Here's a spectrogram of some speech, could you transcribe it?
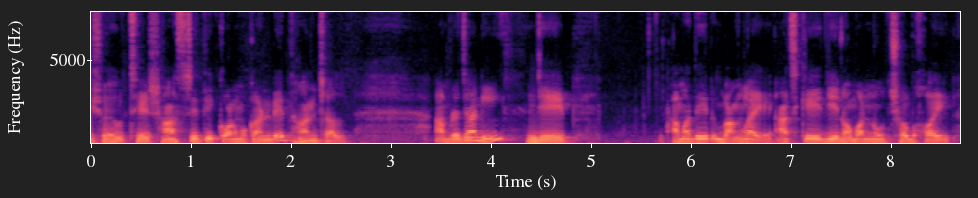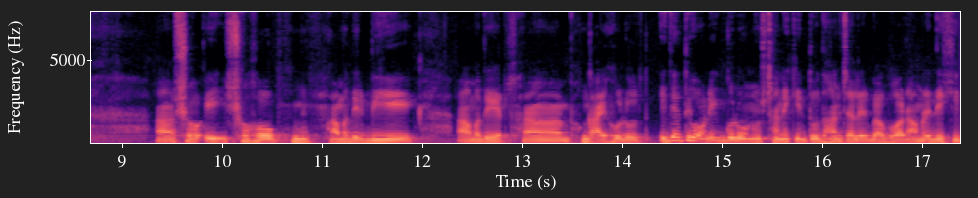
বিষয় হচ্ছে সাংস্কৃতিক কর্মকাণ্ডে ধান চাল। আমরা জানি যে আমাদের বাংলায় আজকে যে নবান্ন উৎসব হয় এই সহ আমাদের বিয়ে, আমাদের গায়ে হলুদ, এই জাতীয় অনেকগুলো অনুষ্ঠানে কিন্তু ধান চালের ব্যবহার আমরা দেখি।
